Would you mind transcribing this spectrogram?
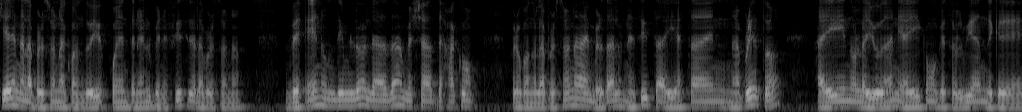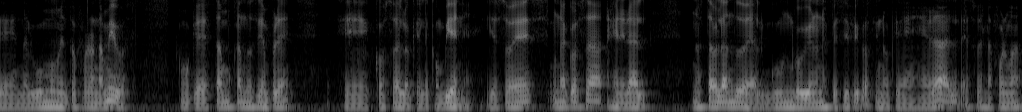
quieren a la persona cuando ellos pueden tener el beneficio de la persona. Pero cuando la persona en verdad los necesita y ya está en aprieto, ahí no le ayudan y ahí como que se olvidan de que en algún momento fueron amigos. Como que están buscando siempre eh, cosas de lo que le conviene. Y eso es una cosa general. No está hablando de algún gobierno en específico, sino que en general eso es la forma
